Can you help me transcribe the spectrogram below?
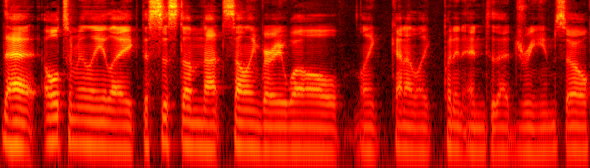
that ultimately like the system not selling very well like kind of like put an end to that dream. So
